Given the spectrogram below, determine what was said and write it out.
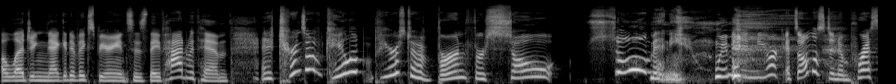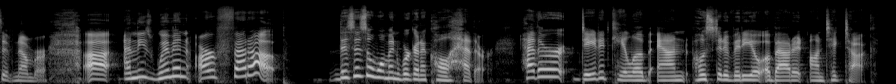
alleging negative experiences they've had with him. And it turns out Caleb appears to have burned through so, so many women in New York. It's almost an impressive number. Uh, and these women are fed up. This is a woman we're going to call Heather. Heather dated Caleb and posted a video about it on TikTok.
